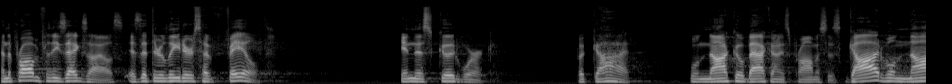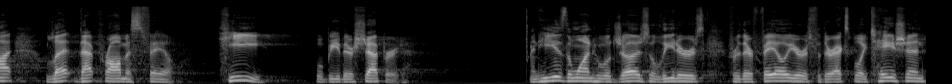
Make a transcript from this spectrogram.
And the problem for these exiles is that their leaders have failed in this good work. But God will not go back on his promises. God will not let that promise fail. He will be their shepherd. And he is the one who will judge the leaders for their failures, for their exploitation,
